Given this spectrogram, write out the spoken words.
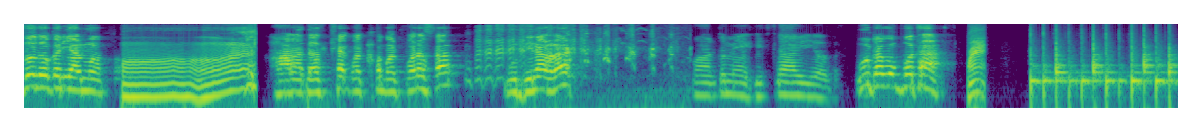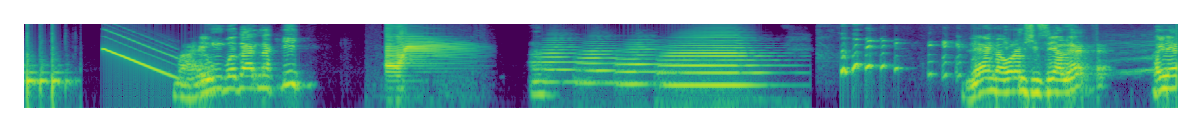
જો જો કરી હાલમાં હારા દસ છે કોઈ ખબર પડે છે. બુદ્ધિ ના રાખ. પણ તો મેગી જ ખાવી એમ ઉઠ હવે ઊભો મારે હું બગાડ નાખી? લે નવરમ શીશી આલે. હઈ લે.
